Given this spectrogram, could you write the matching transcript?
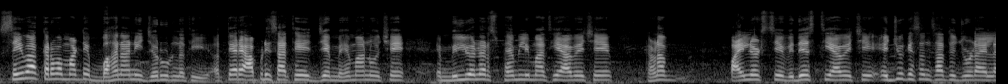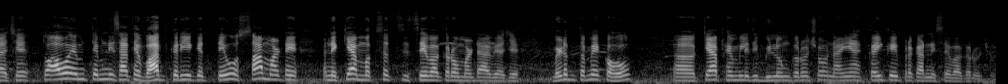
સેવા કરવા માટે બહાનાની જરૂર નથી. અત્યારે આપણી સાથે જે મહેમાનો છે, એ મિલિયોનર્સ ફેમિલીમાંથી આવે છે, ઘણા પાયલટ્સ છે વિદેશથી આવે છે એજ્યુકેશન સાથે જોડાયેલા છે. તો આવો એમ તેમની સાથે વાત કરીએ કે તેઓ શા માટે અને કયા મકસદથી સેવા કરવા માટે આવ્યા છે. મેડમ, તમે કહો. કયા ફેમિલીથી બિલોંગ કરો છો અને અહીંયા કઈ કઈ પ્રકારની સેવા કરો છો?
